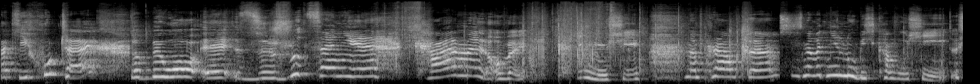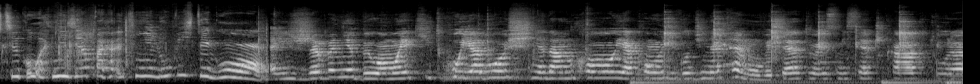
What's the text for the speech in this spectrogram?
Taki huczek to było y, zrzucenie karmelowej musi. Naprawdę. Przecież nawet nie lubić kawusi. To jest tylko ładnie zapachać, nie lubisz tego. Ej, żeby nie było, moje kitku jadło śniadanko jakąś godzinę temu, wiecie? To jest miseczka, która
